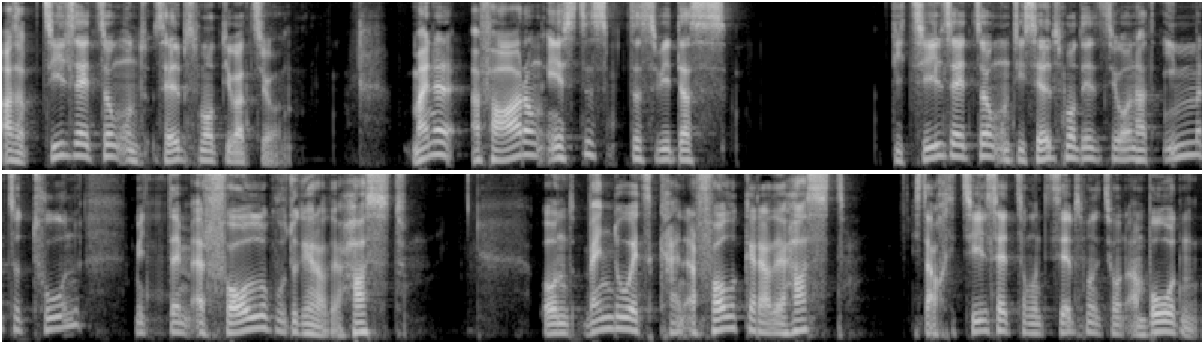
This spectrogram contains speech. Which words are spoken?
Also Zielsetzung und Selbstmotivation. Meine Erfahrung ist es, dass wir das, die Zielsetzung und die Selbstmotivation hat immer zu tun mit dem Erfolg, wo du gerade hast. Und wenn du jetzt keinen Erfolg gerade hast, ist auch die Zielsetzung und die Selbstmotivation am Boden.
